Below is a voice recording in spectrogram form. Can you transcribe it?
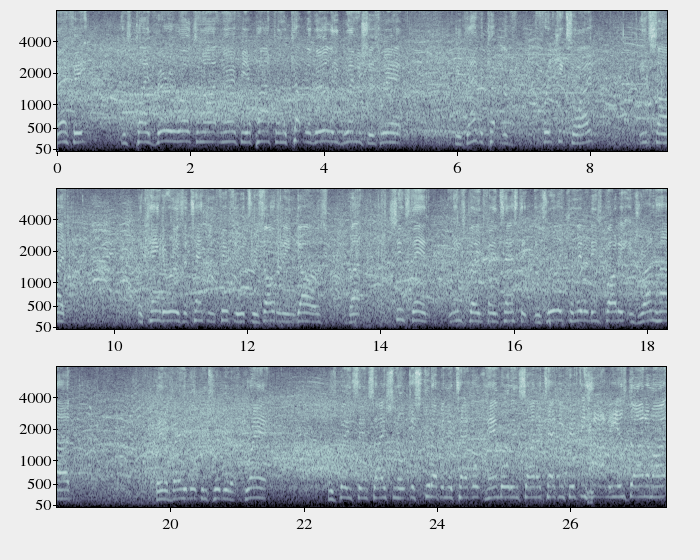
Murphy has played very well tonight, Murphy, apart from a couple of early blemishes where he gave a couple of free kicks away inside the Kangaroos attacking 50, which resulted in goals. But since then, he's been fantastic. He's really committed his body. He's run hard. Been a valuable contributor. Grant has been sensational. Just stood up in the tackle. Handballed inside attacking 50. Harvey is dynamite.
